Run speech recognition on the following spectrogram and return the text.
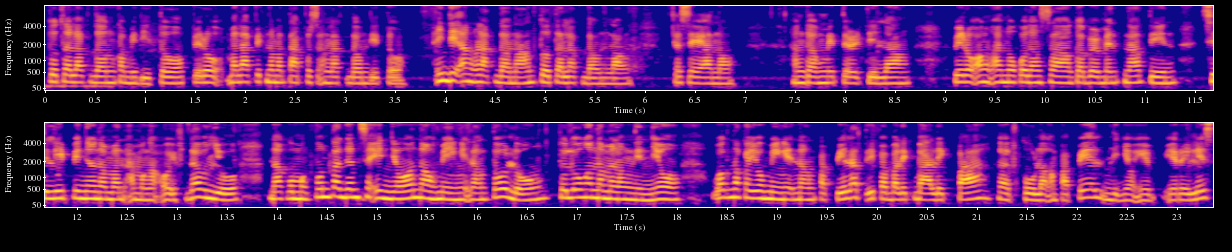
total lockdown kami dito. Pero malapit naman tapos ang lockdown dito. hindi ang lockdown na, ang total lockdown lang. Kasi ano, hanggang May 30 lang. Pero ang ano ko lang sa government natin, silipin nyo naman ang mga OFW na kung magpunta dyan sa inyo na humingi ng tulong, tulungan naman lang ninyo. Huwag na kayo humingi ng papel at ipabalik-balik pa, kulang ang papel, hindi nyo i-release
